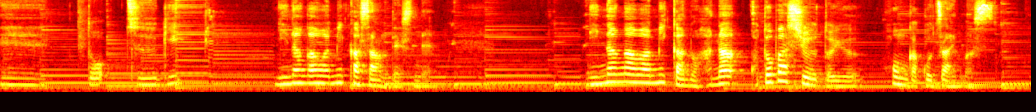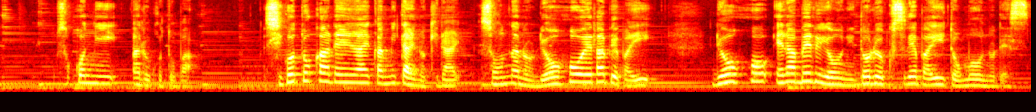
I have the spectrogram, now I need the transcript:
えー、っと次。蜷川実花さんですね。蜷川美香の花言葉集という本がございますそこにある言葉。仕事か恋愛かみたいの嫌い。そんなの両方選べばいい。両方選べるように努力すればいいと思うのです。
